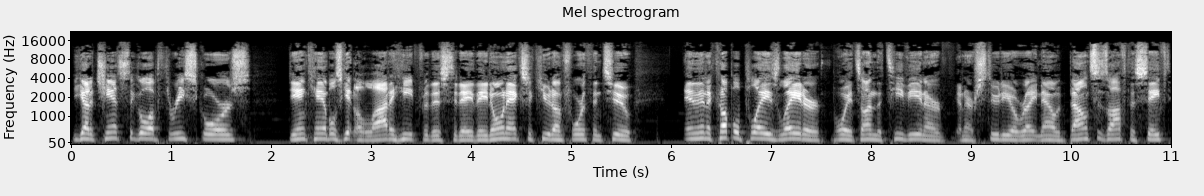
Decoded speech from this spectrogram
You got a chance to go up three scores. Dan Campbell's getting a lot of heat for this today. They don't execute on fourth and two. And then a couple plays later, boy, it's on the TV in our in our studio right now. It bounces off the safety.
